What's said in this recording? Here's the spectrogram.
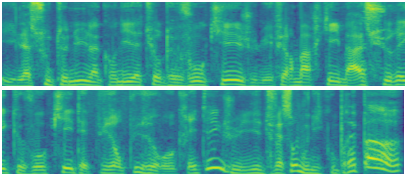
il a soutenu la candidature de Vauquier. Je lui ai fait remarquer, il m'a assuré que Vauquier était de plus en plus eurocritique. Je lui ai dit de toute façon, vous n'y couperez pas. Hein.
